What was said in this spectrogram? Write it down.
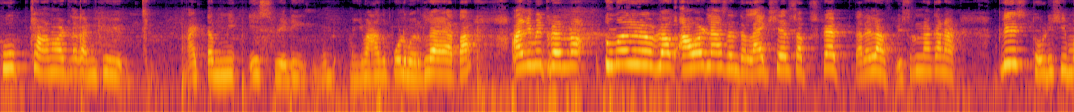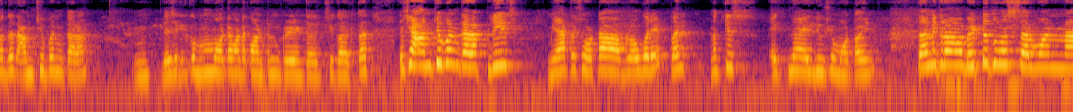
खूप छान वाटलं कारण की my tummy is very good म्हणजे माझं पोट भरलं आहे आता. आणि मित्रांनो तुम्हाला ब्लॉग आवडला असेल तर लाईक शेअर सबस्क्राईब करायला विसरू नका ना. प्लीज थोडीशी मदत आमची पण करा. जसे की मोठ्या मोठ्या कॉन्टेंट क्रिएटरची करतात. तशी आमची पण करा. प्लीज मी आता छोटा ब्लॉगर आहे पण नक्कीच एक ना एक दिवशी मोठा होईल तर मित्रांनो भेटतो तुम्हाला सर्वांना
